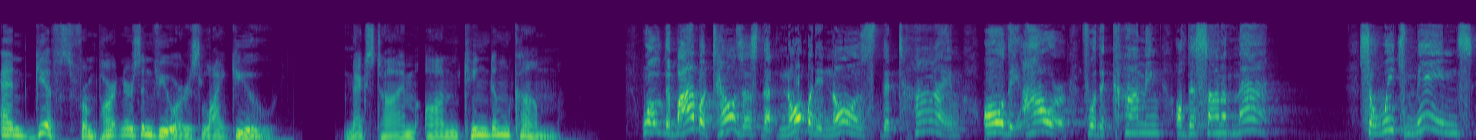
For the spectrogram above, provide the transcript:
and gifts from partners and viewers like you. Next time on Kingdom Come. Well, the Bible tells us that nobody knows the time or the hour for the coming of the Son of Man. So, which means,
